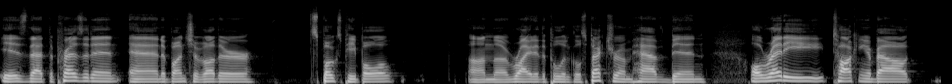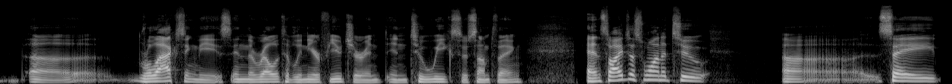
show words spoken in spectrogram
is that the president and a bunch of other spokespeople on the right of the political spectrum have been already talking about uh, relaxing these in the relatively near future, in, in two weeks or something. And so I just wanted to uh, say,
